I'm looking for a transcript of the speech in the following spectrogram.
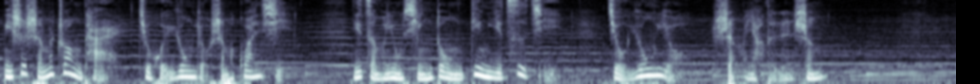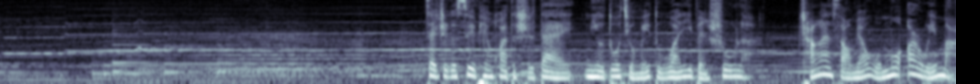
你是什么状态，就会拥有什么关系；你怎么用行动定义自己，就拥有什么样的人生。在这个碎片化的时代，你有多久没读完一本书了？长按扫描文末二维码，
